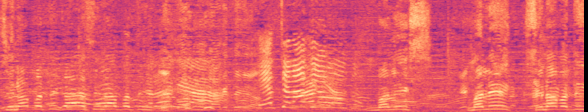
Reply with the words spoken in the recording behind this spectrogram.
सेनापति कहा सेनापति मलिक मलिक सेनापति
